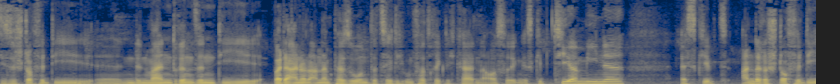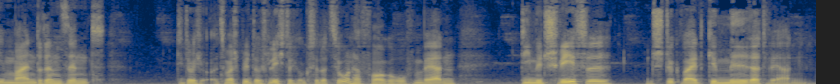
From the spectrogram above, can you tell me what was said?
diese Stoffe, die äh, in den Weinen drin sind, die bei der einen oder anderen Person tatsächlich Unverträglichkeiten ausregen. Es gibt Thiamine, es gibt andere Stoffe, die im Wein drin sind, die durch, zum Beispiel durch Licht, durch Oxidation hervorgerufen werden, die mit Schwefel ein Stück weit gemildert werden.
